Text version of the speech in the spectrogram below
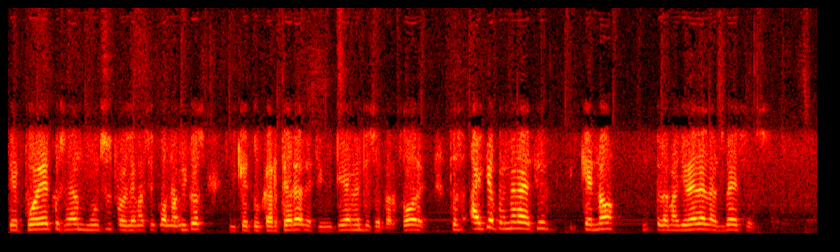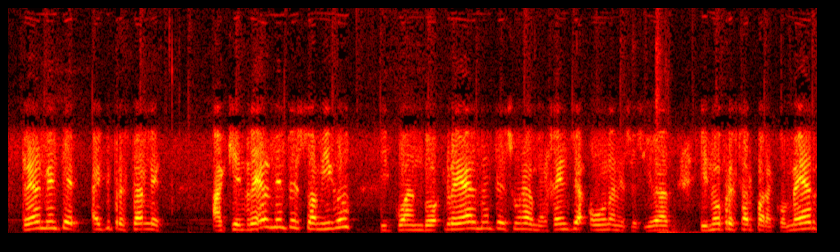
te puede ocasionar muchos problemas económicos y que tu cartera definitivamente se perfore. Entonces hay que aprender a decir que no la mayoría de las veces. Realmente hay que prestarle a quien realmente es tu amigo y cuando realmente es una emergencia o una necesidad y no prestar para comer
